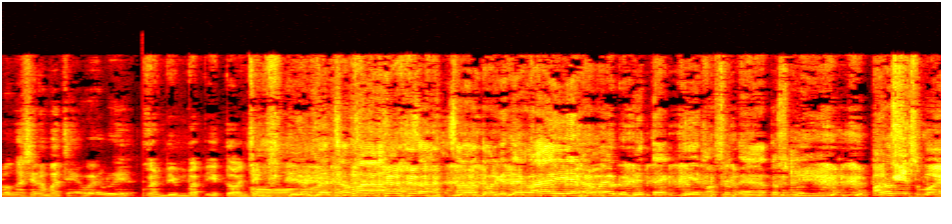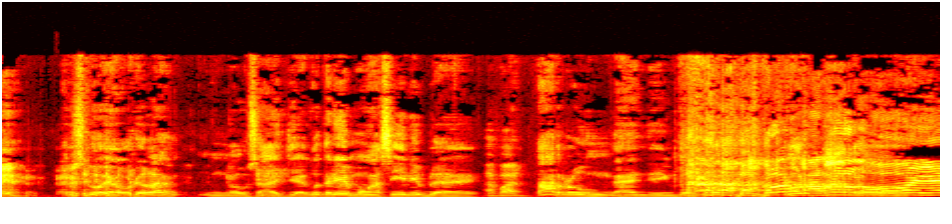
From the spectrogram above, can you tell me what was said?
Lu ngasih nama cewek lu ya? Bukan diembat itu anjing. Oh. Diembat sama Sama teman kita yang lain Namanya udah ditekin maksudnya Terus gue Pakai Terus, semua ya? terus gue ya udahlah nggak usah aja Gue tadi mau ngasih ini Blay Apaan? Tarung anjing Bogor Bogor, Tarung. Oh iya.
